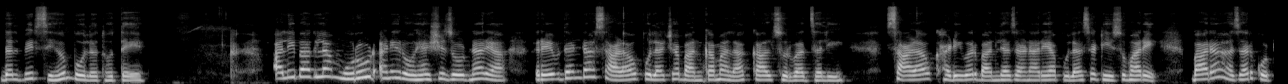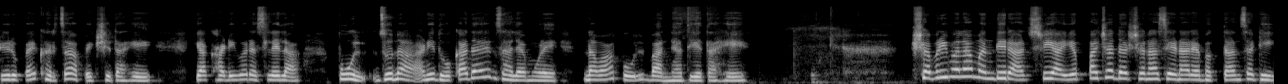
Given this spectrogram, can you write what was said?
दलबीर सिंह बोलत होते. अलिबागला मुरुड आणि रोह्याशी जोडणाऱ्या रेवदंडा साळाव पुलाच्या बांधकामाला काल सुरुवात झाली. साळाव खाडीवर बांधल्या जाणाऱ्या या पुलासाठी सुमारे बारा हजार कोटी रुपये खर्च अपेक्षित आहे. या खाडीवर असलेला पूल जुना आणि धोकादायक झाल्यामुळे नवा पूल बांधण्यात येत आहे. शबरीमला मंदिरात श्री अय्यप्पाच्या दर्शनास येणाऱ्या भक्तांसाठी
